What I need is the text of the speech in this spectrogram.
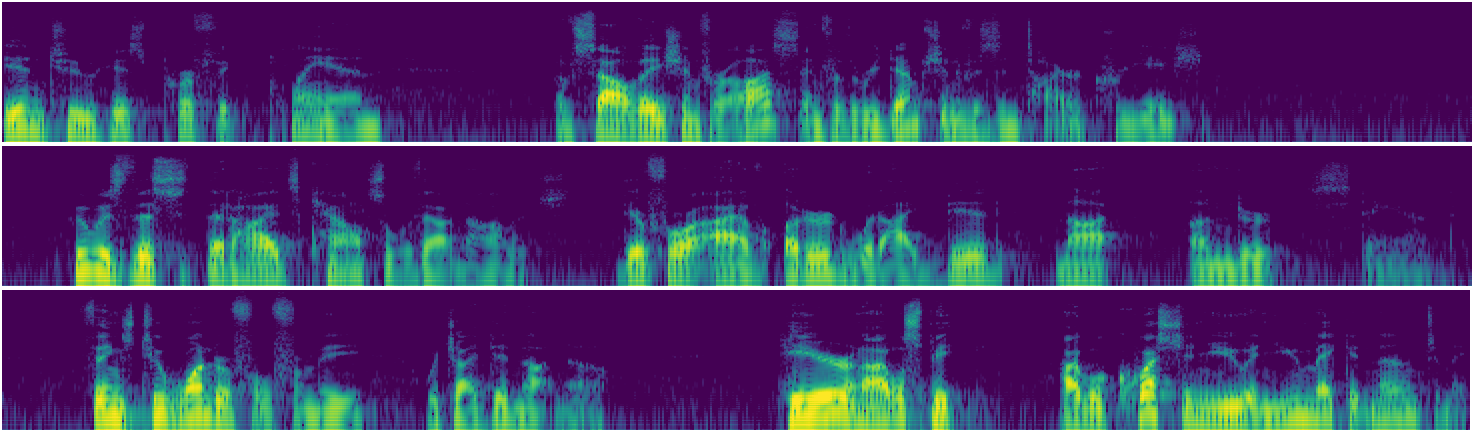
into his perfect plan of salvation for us and for the redemption of his entire creation. Who is this that hides counsel without knowledge? Therefore, I have uttered what I did not understand things too wonderful for me which I did not know. Hear, and I will speak. I will question you, and you make it known to me.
